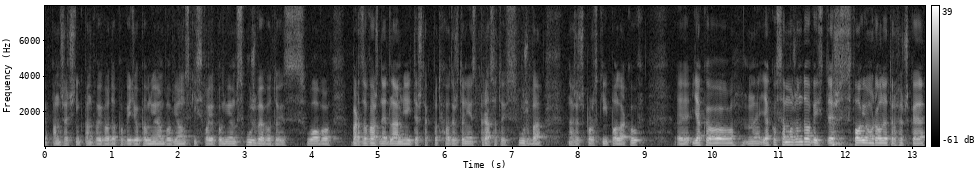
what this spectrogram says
e, pan rzecznik, pan wojewoda powiedział, pełniłem obowiązki swoje, pełniłem służbę, bo to jest słowo bardzo ważne dla mnie i też tak podchodzę, że to nie jest praca, to jest służba na rzecz Polski i Polaków. E, Jako, jako samorządowiec też swoją rolę troszeczkę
